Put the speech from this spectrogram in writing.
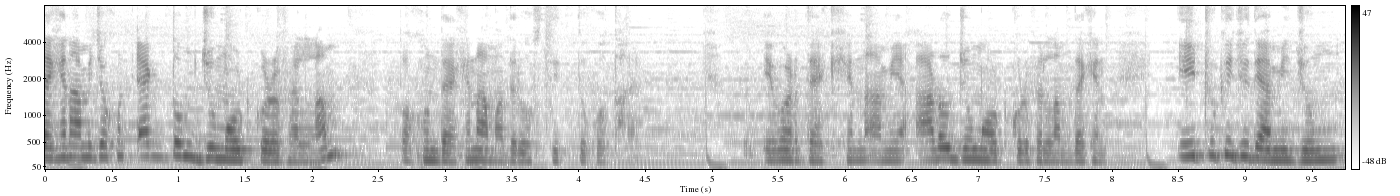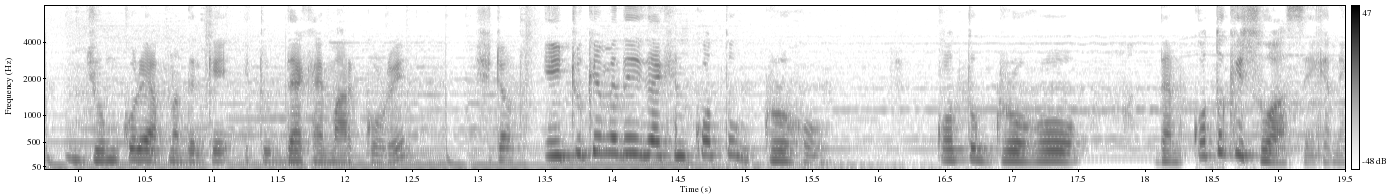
দেখেন আমি যখন একদম জুম আউট করে ফেললাম, তখন দেখেন আমাদের অস্তিত্ব কোথায়। এবার দেখেন আমি আরও জুম আউট করে ফেললাম, দেখেন এইটুকু যদি আমি জুম জুম করে আপনাদেরকে একটু দেখায় মার্ক করে, সেটা এইটুকু মধ্যেই দেখেন কত গ্রহ কত গ্রহ, দেন কত কিছু আছে এখানে।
